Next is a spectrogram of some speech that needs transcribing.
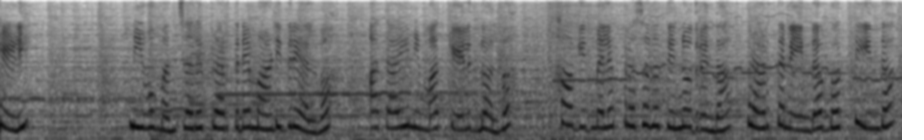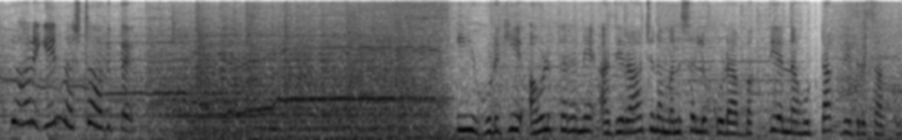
ಹೇಳಿ, ನೀವು ಮನ್ಸಾರೆ ಪ್ರಾರ್ಥನೆ ಮಾಡಿದ್ರಿ ಅಲ್ವಾ? ಆ ತಾಯಿ ನಿಮ್ಮ ಮಾತು ಕೇಳಿದ್ಲು ಅಲ್ವಾ? ಹಾಗಿದ್ಮೇಲೆ ಪ್ರಸಾದ ತಿನ್ನೋದ್ರಿಂದ, ಪ್ರಾರ್ಥನೆಯಿಂದ, ಭಕ್ತಿಯಿಂದ ಯಾರಿಗೇನ್ ನಷ್ಟ ಆಗುತ್ತೆ? ಈ ಹುಡುಗಿ ಅವಳ ತರನೇ ಅಧಿರಾಜನ ಮನಸ್ಸಲ್ಲೂ ಕೂಡ ಭಕ್ತಿಯನ್ನ ಹುಟ್ಟಾಕ್ದಿದ್ರೆ ಸಾಕು.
